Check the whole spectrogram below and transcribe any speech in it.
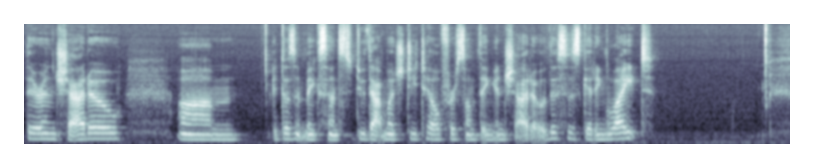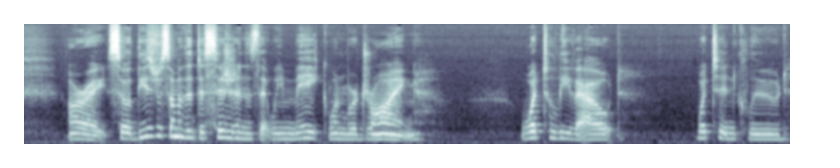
they're in shadow. Um, it doesn't make sense to do that much detail for something in shadow. This is getting light. All right, so these are some of the decisions that we make when we're drawing. What to leave out, what to include.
